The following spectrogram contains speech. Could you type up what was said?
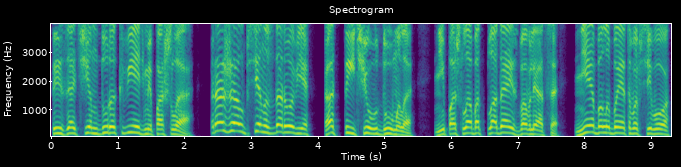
Ты зачем, дура, к ведьме пошла? Рожал все на здоровье, а ты че удумала? Не пошла бы от плода избавляться, не было бы этого всего.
